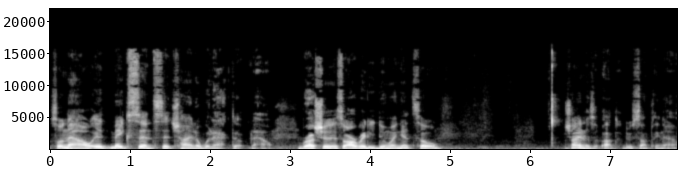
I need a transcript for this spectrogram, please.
So now it makes sense that China would act up now. Russia is already doing it, so China's about to do something now.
